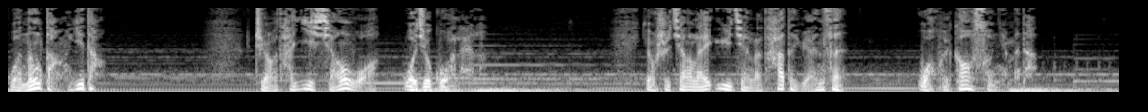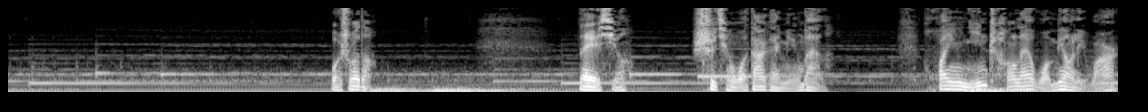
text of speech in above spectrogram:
我能挡一挡。”只要他一想我，我就过来了。要是将来遇见了他的缘分，我会告诉你们的。我说道：“那也行，事情我大概明白了。欢迎您常来我庙里玩。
